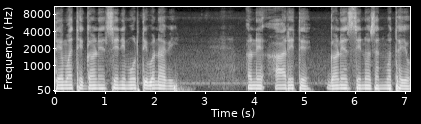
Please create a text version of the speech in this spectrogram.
તેમાંથી ગણેશજીની મૂર્તિ બનાવી. અને આ રીતે ગણેશજીનો જન્મ થયો.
